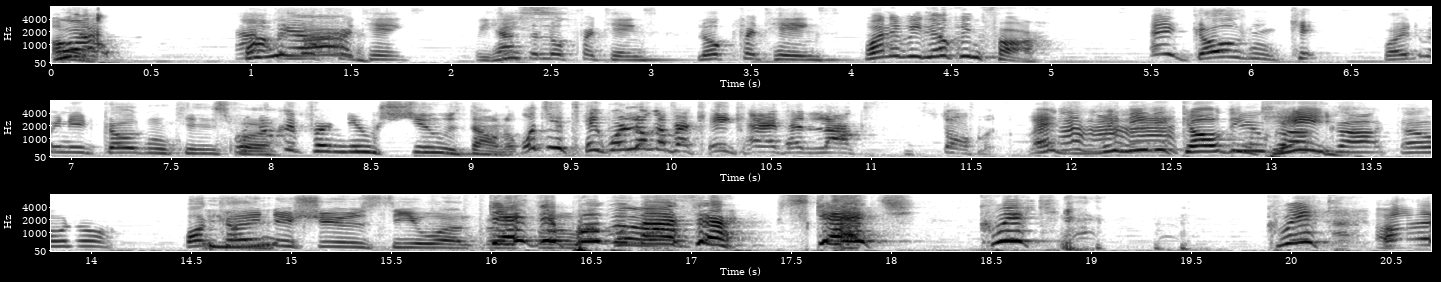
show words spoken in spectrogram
Oh, What? No. Have we to are. for things. We have This- to look for things. Look for things. what are we looking for? Hey, golden key. Why do we need golden keys for? We're looking for new shoes, Donald. What do you think? We're looking for key cards and locks and stuff. Wait, we need a golden You key. got caught. Oh, no. What kind of shoes do you want? There's the Ropo? puppet master. Sketch, quick, quick. Uh,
